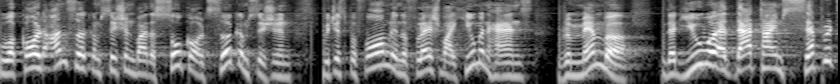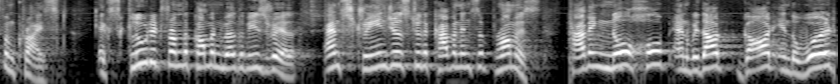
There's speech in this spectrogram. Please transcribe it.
who are called uncircumcision by the so called circumcision, which is performed in the flesh by human hands, remember that you were at that time separate from Christ, excluded from the commonwealth of Israel, and strangers to the covenants of promise having no hope and without God in the world,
